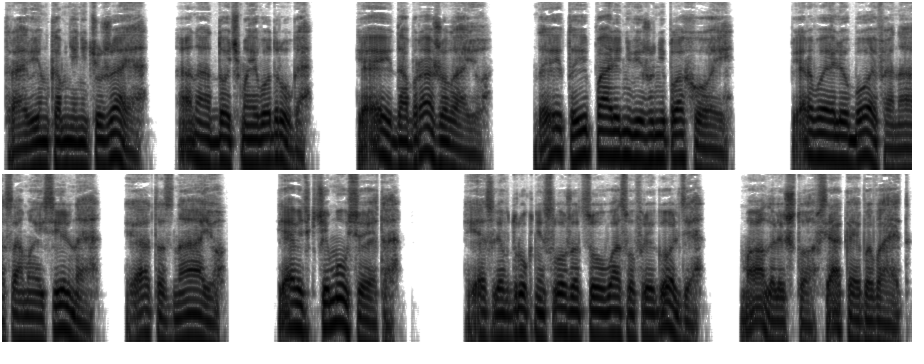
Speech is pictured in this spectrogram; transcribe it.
Травинка мне не чужая, она дочь моего друга. Я ей добра желаю. Да и ты, парень, вижу, неплохой. Первая любовь, она самая сильная, я-то знаю. Я ведь к чему все это? Если вдруг не сложится у вас во Фригольде, мало ли что, всякое бывает,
